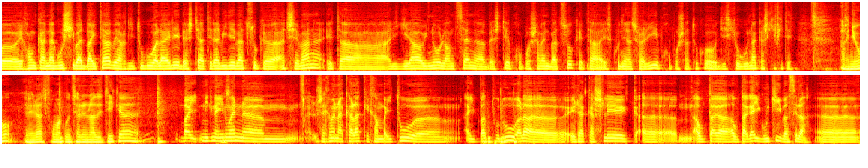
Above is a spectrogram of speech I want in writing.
uh, erronka nagusi bat baita, behar ditugu ala ele beste aterabide batzuk uh, atseman, eta aligira oino lantzen uh, beste proposamen batzuk, eta eskunea zuali proposatuko dizkiogunak askifite. Arnio, eraz formakuntzaren aldetik, Bai, nik nahi nuen, um, Germen Akalak ejan baitu, uh, aipatu du, ala, uh, erakasle uh, autagai gutxi bazela. Uh,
